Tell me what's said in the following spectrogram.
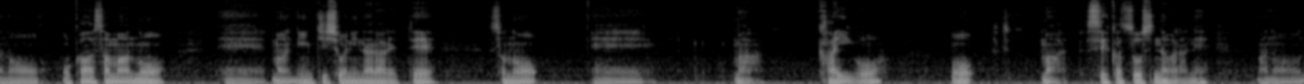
あのお母様の、えーまあ、認知症になられてその、えーまあ介護を、まあ、生活をしながらねあの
